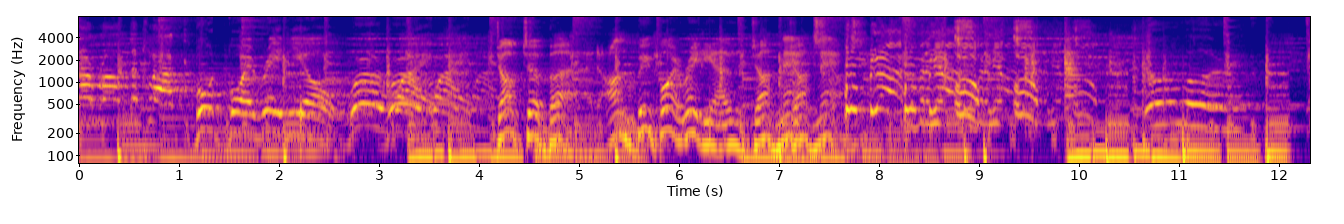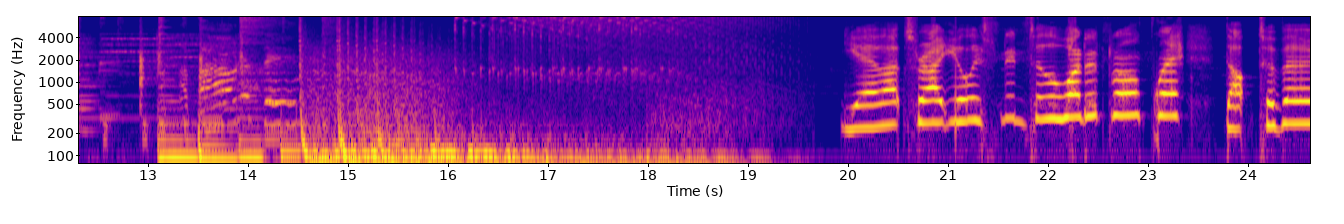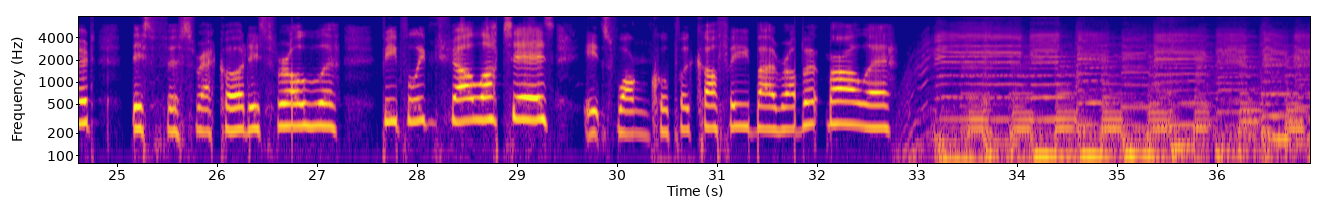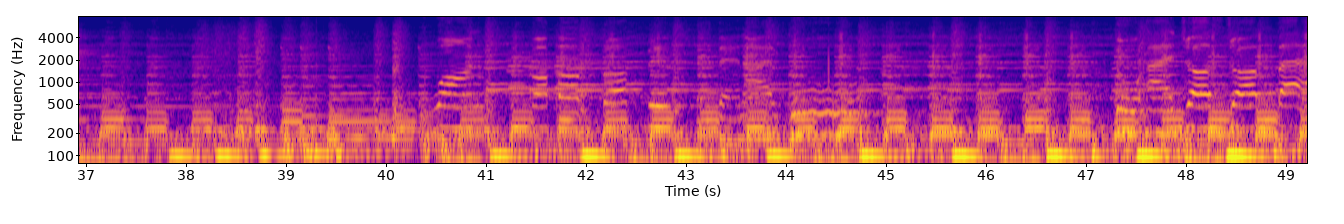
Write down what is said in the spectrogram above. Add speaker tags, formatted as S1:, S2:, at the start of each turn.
S1: around the clock. Boot Boy Radio, worldwide.
S2: Dr. Bird on bootboyradio.net.
S3: Don't worry about a thing.
S4: Yeah, that's right. You're listening to the one and only Dr. Bird. This first record is for all the people in Charlotte's. It's One Cup of Coffee by Robert Marley.
S5: One cup of coffee, then I'll go. Though I just drop
S4: back.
